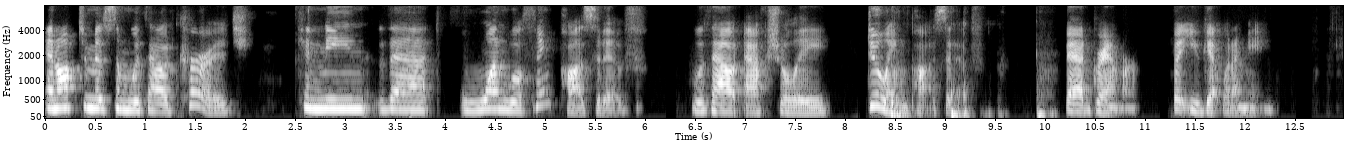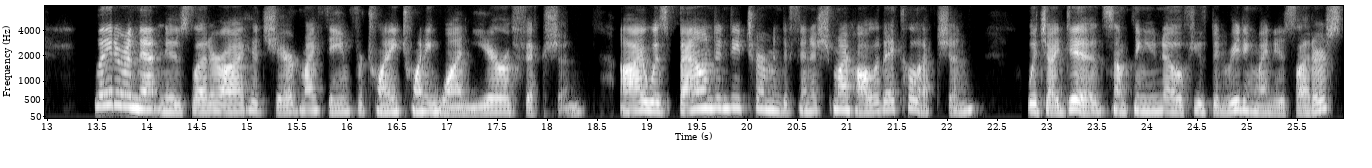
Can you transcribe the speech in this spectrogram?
And optimism without courage can mean that one will think positive without actually doing positive. Bad grammar, but you get what I mean. Later in that newsletter, I had shared my theme for 2021 Year of Fiction. I was bound and determined to finish my holiday collection, which I did, something you know if you've been reading my newsletters,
